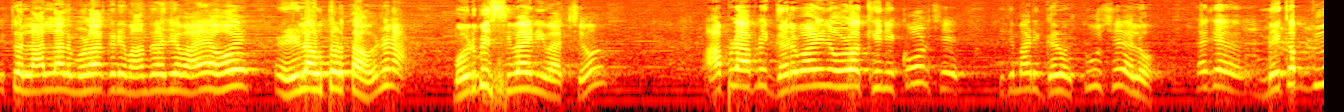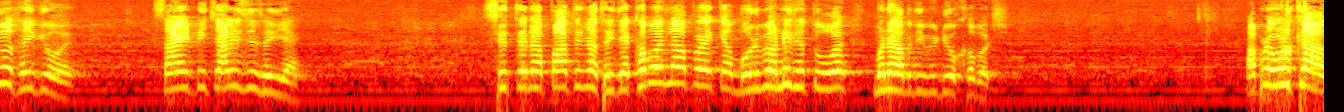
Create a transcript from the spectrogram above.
એક તો લાલ લાલ કરી વાંદરા જેવા આવ્યા હોય, રેલા ઉતરતા હોય. ના મોરબી સિવાયની વાત છે આપણે આપણી ઘરવાળીને ઓળખીને કોણ છે? એ મારી ઘર તું છે, હેલો. કારણ કે મેકઅપ જુદો થઈ ગયો હોય. સાહીઠની ચાલીસની થઈ જાય. સિત્તેરના પાત્રીના થઈ જાય. ખબર ના પડે કે મોરબીમાં નહીં થતું હોય. મને આ બધી વીડિયો ખબર છે. આપણે ઓળખ્યા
